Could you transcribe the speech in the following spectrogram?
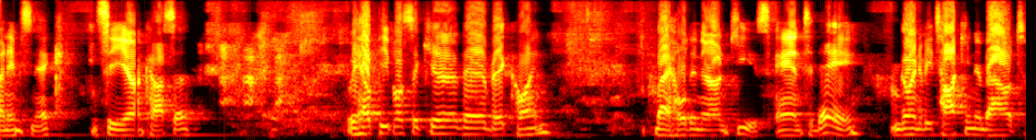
My name's Nick, I'm CEO of Casa. We help people secure their Bitcoin by holding their own keys. And today, I'm going to be talking about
